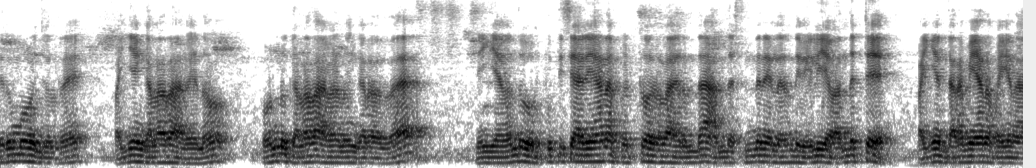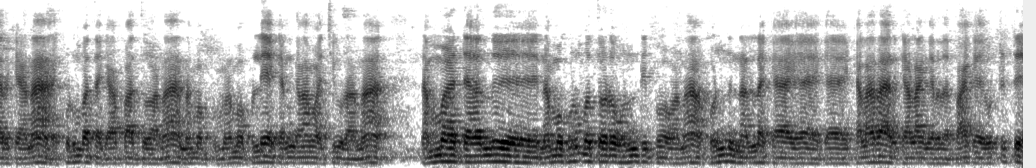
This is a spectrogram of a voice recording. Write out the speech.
திரும்பவும் சொல்கிறேன் பையன் கலராக வேணும். பொண்ணு கலராக வேணுங்கிறத நீங்கள் வந்து ஒரு புத்திசாலியான பெற்றோர்களாக இருந்தால் அந்த சிந்தனையிலேருந்து வெளியே வந்துட்டு பையன் திறமையான பையனாக இருக்கானா குடும்பத்தை காப்பாற்றுவானா நம்ம நம்ம பிள்ளைய கண்களாமல் வச்சுக்கூடானா நம்மகிட்ட வந்து நம்ம குடும்பத்தோட ஒன்றி போவானா? பொண்ணு நல்ல க க கலராக இருக்காளாங்கிறத பார்க்க விட்டுட்டு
